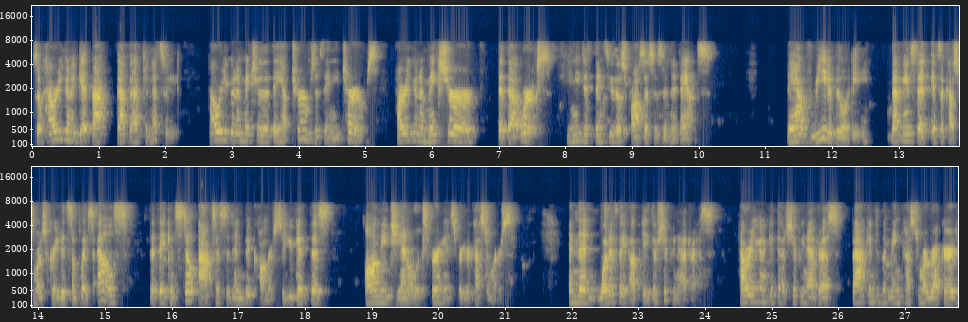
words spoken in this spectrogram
So how are you going to get back that back to NetSuite? How are you going to make sure that they have terms if they need terms? How are you going to make sure that that works? You need to think through those processes in advance. They have readability. That means that if the customer is created someplace else, that they can still access it in BigCommerce. So you get this omni-channel experience for your customers. And then what if they update their shipping address? How are you going to get that shipping address back into the main customer record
